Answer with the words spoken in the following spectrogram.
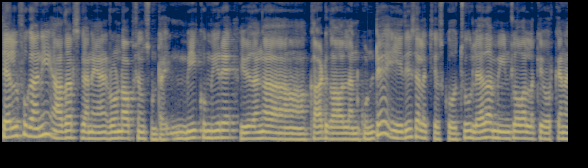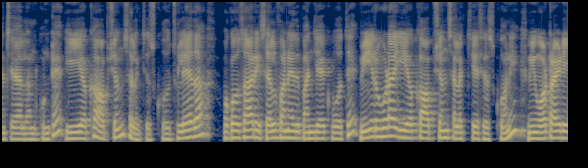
సెల్ఫ్ కానీ ఆధార్స్ కానీ రెండు ఆప్షన్స్ ఉంటాయి. మీకు మీరే ఈ విధంగా కార్డు కావాలనుకుంటే ఇది సెలెక్ట్ చేసుకోవచ్చు. లేదా మీ ఇంట్లో వాళ్ళకి ఎవరికైనా చేయాలనుకుంటే ఈ యొక్క ఆప్షన్ సెలెక్ట్ చేసుకోవచ్చు. లేదా ఒక్కోసారి సెల్ఫ్ అనేది పని చేయకపోతే మీరు కూడా ఈ యొక్క ఆప్షన్ సెలెక్ట్ చేసేసుకొని మీ ఓటర్ ఐడి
